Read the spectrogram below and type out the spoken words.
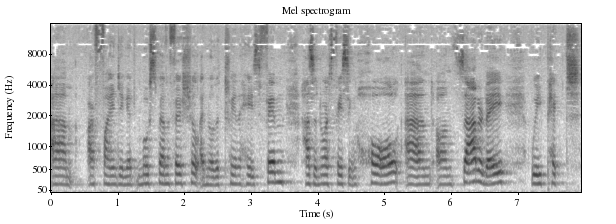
um, are finding it most beneficial. I know that Trina Hayes Finn has a north facing hall, and on Saturday we picked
